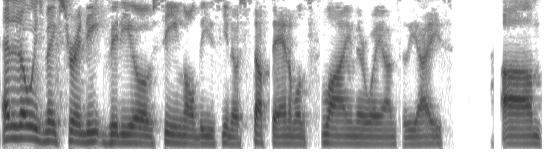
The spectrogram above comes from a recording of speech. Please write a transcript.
and it always makes for a neat video of seeing all these, you know, stuffed animals flying their way onto the ice. Um,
